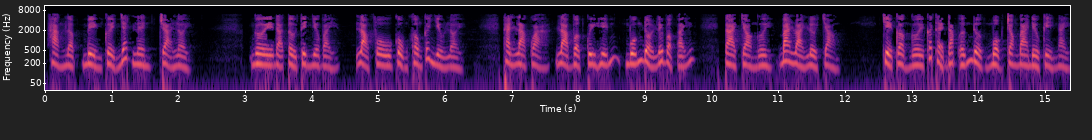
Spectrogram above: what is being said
Hàng lập miệng cười nhếch lên trả lời. Người đã tự tin như vậy, Lão Phu cũng không có nhiều lời. Thành là quả là vật quý hiếm, muốn đổi lấy vật ấy. Ta cho ngươi ba loại lựa chọn. Chỉ cần ngươi có thể đáp ứng được một trong ba điều kiện này,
